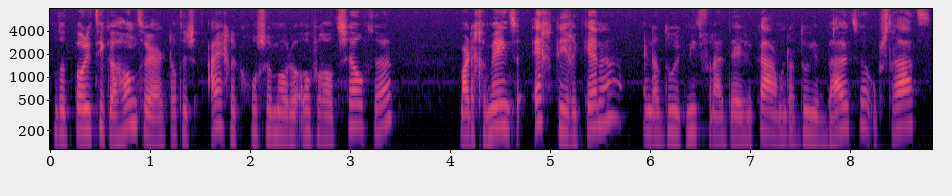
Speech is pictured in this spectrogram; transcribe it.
Want het politieke handwerk, dat is eigenlijk grosso modo overal hetzelfde. Maar de gemeente echt leren kennen, en dat doe ik niet vanuit deze Kamer, dat doe je buiten, op straat,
